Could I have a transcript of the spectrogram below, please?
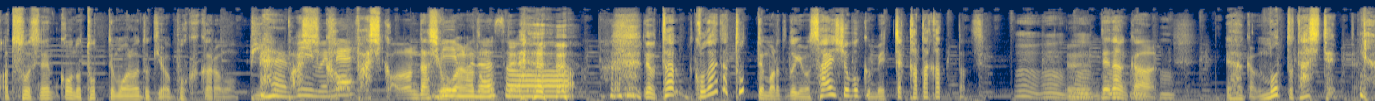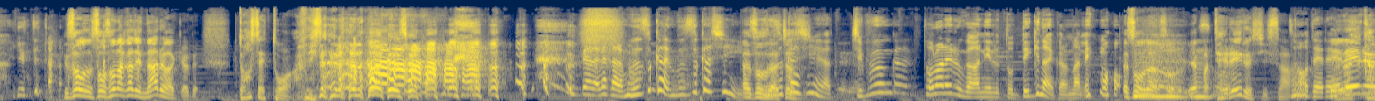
あとそうですね今度撮ってもらう時は僕からもビームバシコーン、ね。バシコーン出しようかなだそうと思って でもたこの間撮ってもらった時も最初僕めっちゃ硬かったんですよ。うんうんううん。んでなんかうういやなんかもっと出して。みたいな言ってた。そうそうそんな感じになるわけよ。で出せとは？みたいな。なるでしょいやだから難か難しい。あそうそう難しいよ自分が取られる側にいるとできないから何も。そうだそう。うん。やっぱ照れるしさ。そう照れる。なんか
